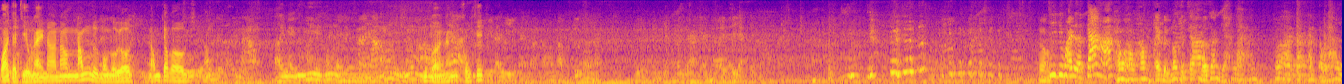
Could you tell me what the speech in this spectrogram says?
Quá trời chiều nay nó nó nóng rồi mọi người ơi nóng chót ơi. Nóng. tại ngày cái dưới dưới này nắng dữ lắm đúng rồi nắng khủng khiếp chứ chứ phải được cá hả? Không không không em đừng nói thịt cá nữa khán giả. La anh. Nói anh anh, anh tào lao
